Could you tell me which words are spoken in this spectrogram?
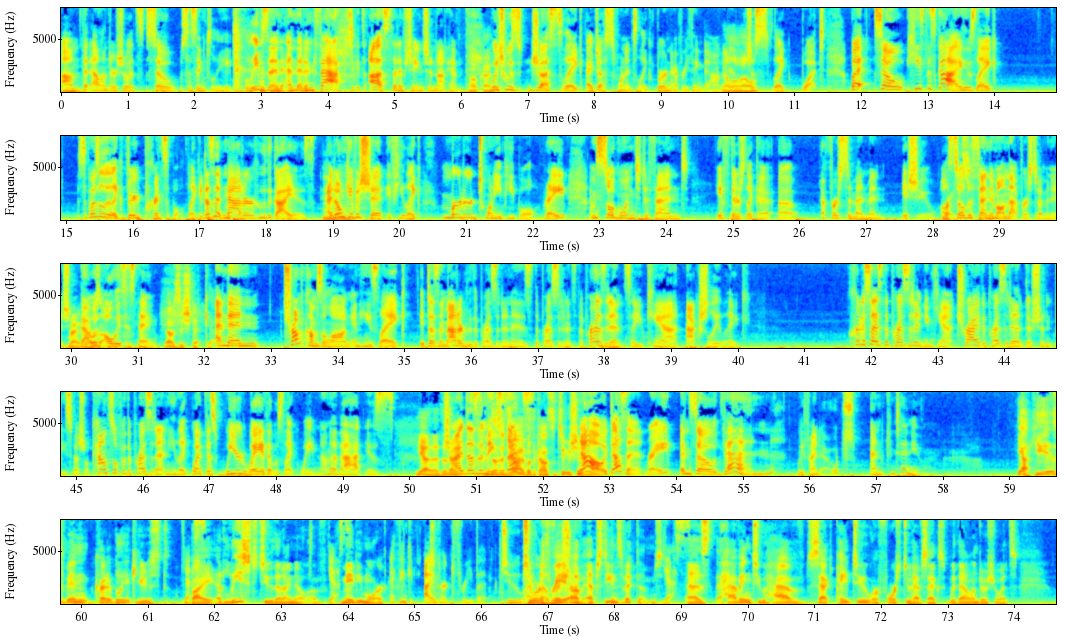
um, that Alan Dershowitz so succinctly believes in, and that in fact it's us that have changed and not him. Okay. Which was just like I just wanted to like burn everything down LOL. and just like what. But so he's this guy who's like supposedly like very principled. Like it doesn't matter who the guy is. I don't mm-hmm. give a shit if he like murdered 20 people, right? I'm still going to defend if there's like a a, a first amendment issue. I'll Right. still defend him on that first amendment issue. Right, that right, was always his thing. That was his shtick, yeah. And then Trump comes along and he's like, it doesn't matter who the president is. The president is the president, so you can't actually like criticize the president. You can't try the president. There shouldn't be special counsel for the president. And he like went this weird way that was like, wait, none of that is yeah, that doesn't, Try- it doesn't make doesn't sense. jive with the Constitution. no, it doesn't, right? And so then we find out and continue. Yeah, he has been credibly accused Yes. by at least two that I know of. Yes. Maybe more. I think I heard three, but two, Two or three sure. of Epstein's victims. Yes. As having to have sex, paid to or forced to have sex with Alan Dershowitz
